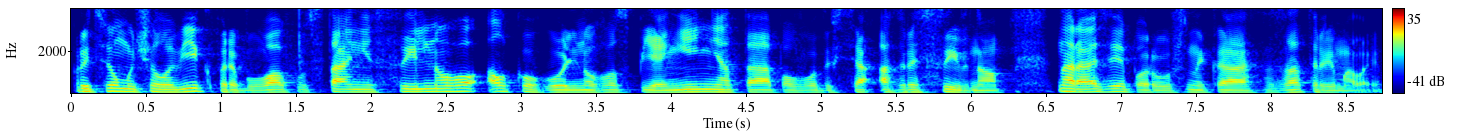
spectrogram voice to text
При цьому чоловік перебував у стані сильного алкогольного сп'яніння та поводився агресивно. Наразі порушника затримали.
